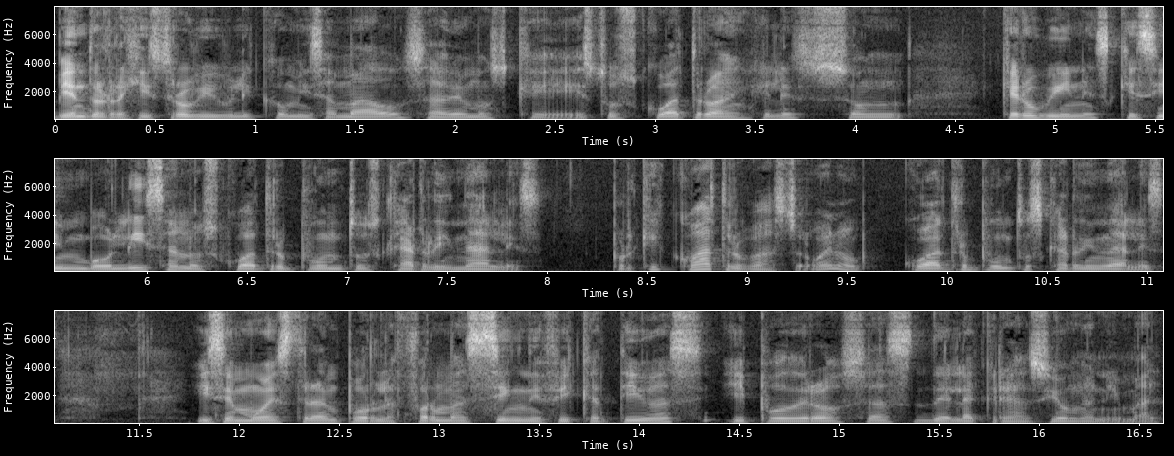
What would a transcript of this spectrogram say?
Viendo el registro bíblico, mis amados, sabemos que estos cuatro ángeles son querubines que simbolizan los cuatro puntos cardinales. ¿Por qué cuatro, pastor? Bueno, cuatro puntos cardinales y se muestran por las formas significativas y poderosas de la creación animal.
